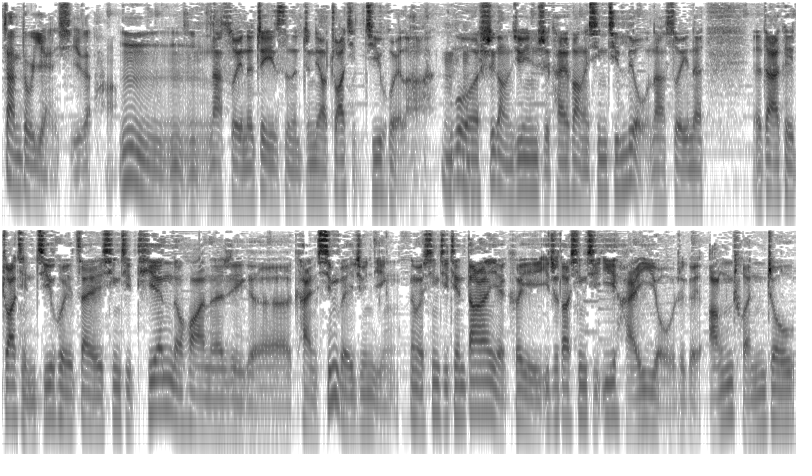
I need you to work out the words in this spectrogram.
战斗演习的哈。嗯嗯嗯，那所以呢，这一次呢，真的要抓紧机会了哈。嗯不过石岗军营只开放星期六，那所以呢，呃，大家可以抓紧机会，在星期天的话呢，这个看新北军营。那么星期天当然也可以，一直到星期一还有这个昂船洲，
